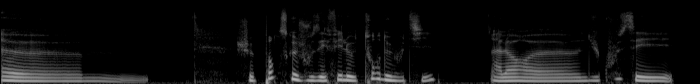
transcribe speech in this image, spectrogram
je pense que je vous ai fait le tour de l'outil. Alors, euh, du coup, c'est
